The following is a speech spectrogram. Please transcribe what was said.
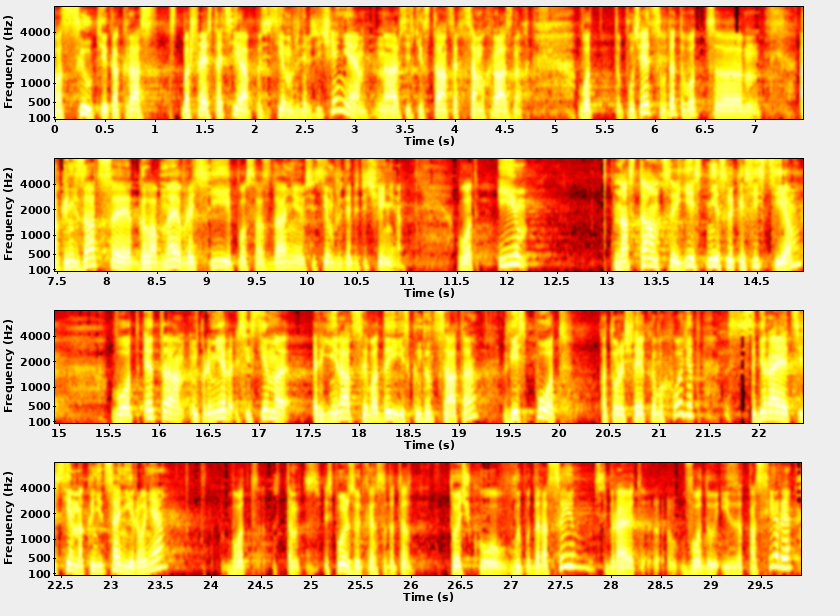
по ссылке как раз большая статья по системам жизнеобеспечения на российских станциях самых разных. Вот, получается, вот эта вот э, организация головная в России по созданию систем жизнеобеспечения. Вот. И на станции есть несколько систем, вот, это, например, система регенерации воды из конденсата. Весь пот, который из человека выходит, собирает система кондиционирования. Вот, там используют как раз вот эту точку выпада росы, собирают э, воду из атмосферы.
